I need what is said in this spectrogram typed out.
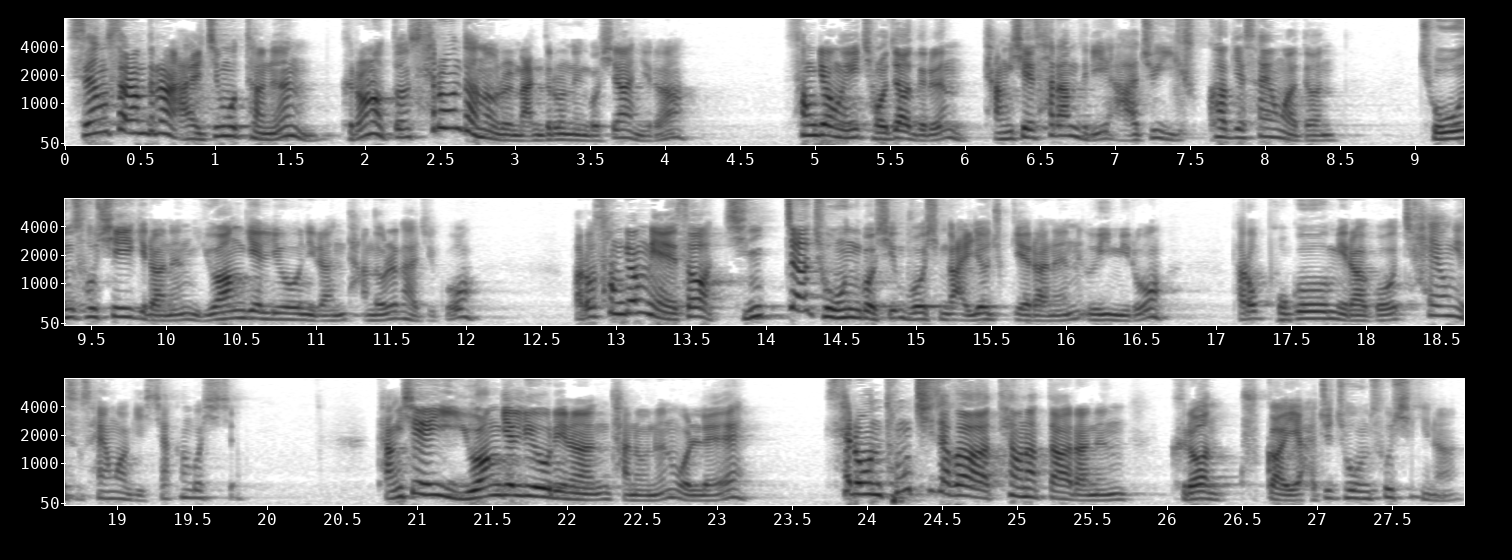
세상 사람들은 알지 못하는 그런 어떤 새로운 단어를 만들어낸 것이 아니라 성경의 저자들은 당시의 사람들이 아주 익숙하게 사용하던 좋은 소식이라는 유앙겔리온이라는 단어를 가지고 바로 성경 내에서 진짜 좋은 것이 무엇인가 알려줄게라는 의미로 바로 복음이라고 차용해서 사용하기 시작한 것이죠. 당시에 이 유앙겔리올이라는 단어는 원래 새로운 통치자가 태어났다라는 그런 국가의 아주 좋은 소식이나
